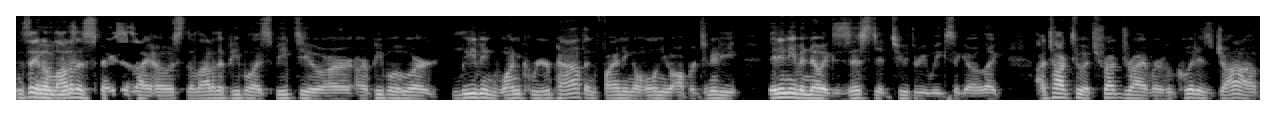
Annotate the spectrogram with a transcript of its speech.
I'm saying a lot of the spaces I host, a lot of the people I speak to are are people who are leaving one career path and finding a whole new opportunity they didn't even know existed two, three weeks ago. Like I talked to a truck driver who quit his job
